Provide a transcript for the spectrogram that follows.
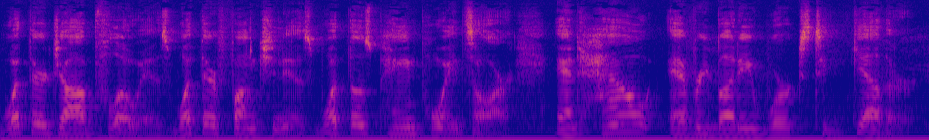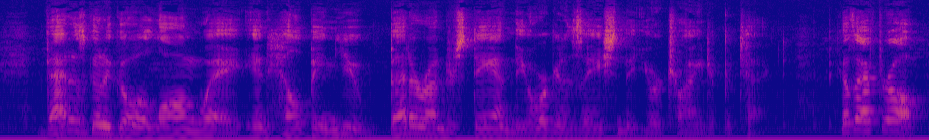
what their job flow is, what their function is, what those pain points are, and how everybody works together. That is going to go a long way in helping you better understand the organization that you're trying to protect. Because after all,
